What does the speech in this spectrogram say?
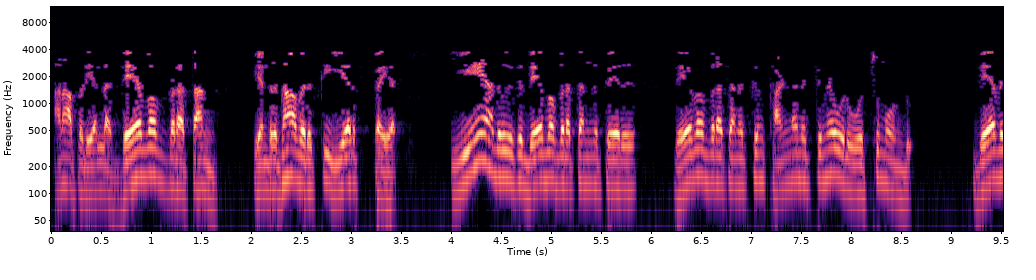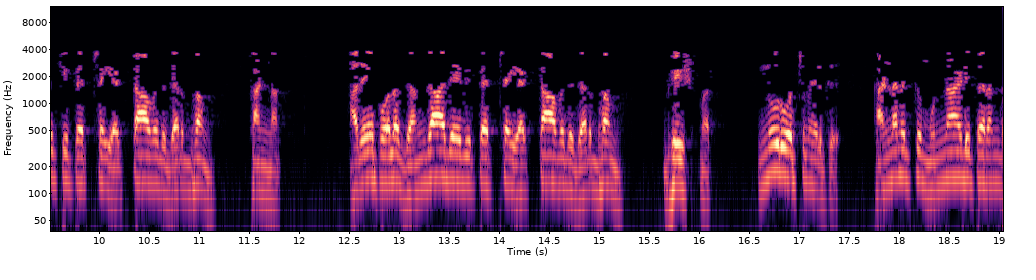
ஆனா அப்படி அல்ல. தேவவிரதன் என்றுதான் அவருக்கு இயற்பெயர். ஏன் அதுக்கு தேவவிரதன் பேரு? தேவவிரதனுக்கும் கண்ணனுக்குமே ஒரு ஒற்றுமை உண்டு. தேவைக்கு பெற்ற எட்டாவது கர்ப்பம் கண்ணன். அதே போல கங்காதேவி பெற்ற எட்டாவது கர்ப்பம் பீஷ்மர். இன்னொரு ஒற்றுமை இருக்கு. கண்ணனுக்கு முன்னாடி பிறந்த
